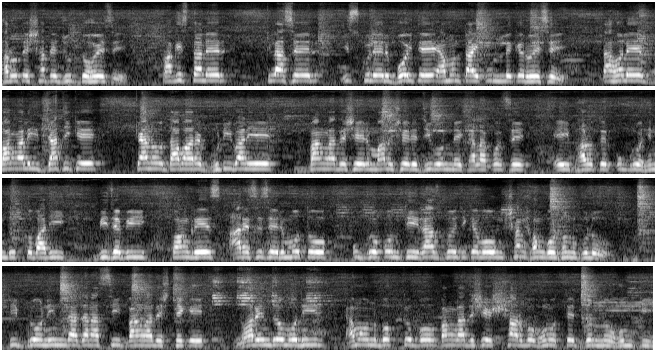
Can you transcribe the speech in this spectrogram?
ভারতের সাথে যুদ্ধ হয়েছে? পাকিস্তানের ক্লাসের স্কুলের বইতে এমনটাই উল্লেখে রয়েছে। তাহলে বাঙালি জাতিকে কেন দাবার ঘুটি বানিয়ে বাংলাদেশের মানুষের জীবন নিয়ে খেলা করছে এই ভারতের উগ্র হিন্দুত্ববাদী বিজেপি, কংগ্রেস আরএসএসের মতো উগ্রপন্থী রাজনৈতিক এবং সংগঠনগুলো? তীব্র নিন্দা জানাচ্ছি বাংলাদেশ থেকে। নরেন্দ্র মোদীর এমন বক্তব্য বাংলাদেশের সার্বভৌমত্বের জন্য হুমকি।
